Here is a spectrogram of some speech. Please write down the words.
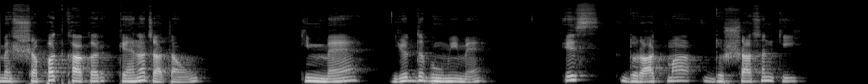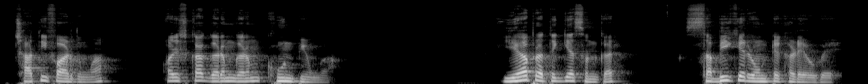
मैं शपथ खाकर कहना चाहता हूँ कि मैं युद्ध भूमि में इस दुरात्मा दुशासन की छाती फाड़ दूँगा और इसका गरम गरम खून पीऊँगा। यह प्रतिज्ञा सुनकर सभी के रोंगटे खड़े हो गए।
